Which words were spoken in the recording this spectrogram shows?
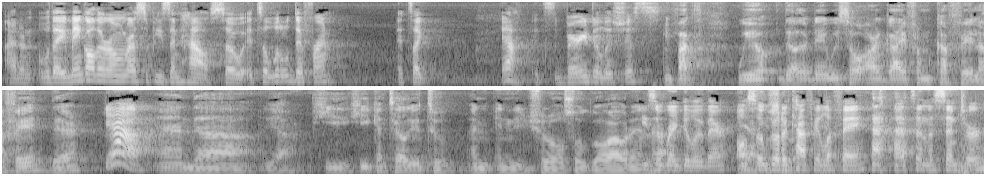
I don't, well, they make all their own recipes in house, so it's a little different. It's like, yeah, it's very delicious. In fact, we the other day we saw our guy from Café La Fe there, Yeah, and uh, yeah, he he can tell you too, and and you should also go out and. He's a uh, regular there. Also, you go to Cafe yeah. La Fe. That's in the center.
